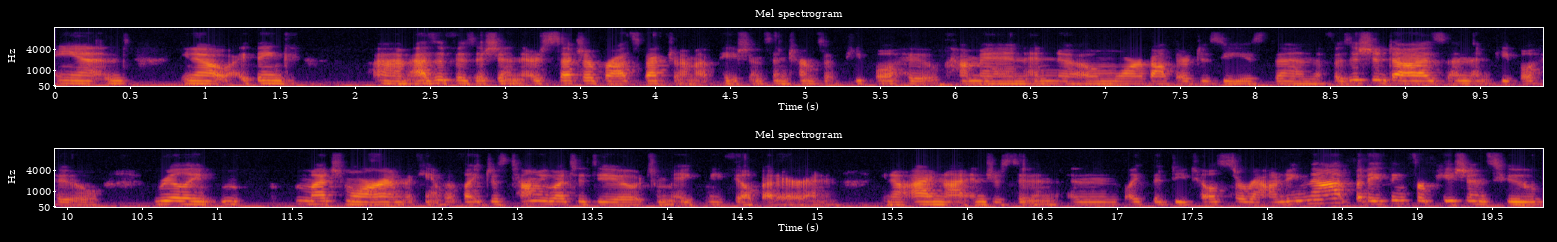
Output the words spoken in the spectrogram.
and you know, I think um, as a physician, there's such a broad spectrum of patients in terms of people who come in and know more about their disease than the physician does, and then people who really m- much more in the camp of like, just tell me what to do to make me feel better. And, you know, I'm not interested in, in like the details surrounding that. But I think for patients who,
